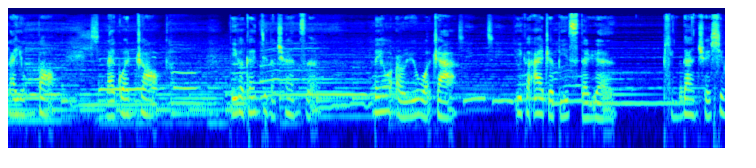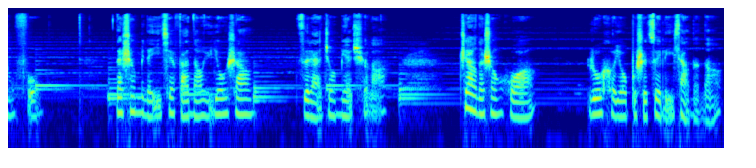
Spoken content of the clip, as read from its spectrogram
来拥抱，来关照一个干净的圈子，没有尔虞我诈。一个爱着彼此的人，平淡却幸福。那生命的一切烦恼与忧伤，自然就灭去了。”这样的生活，如何又不是最理想的呢？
